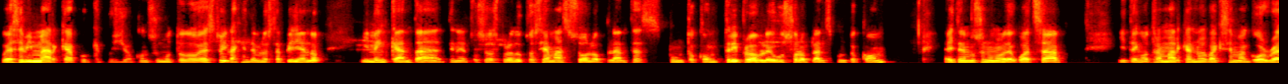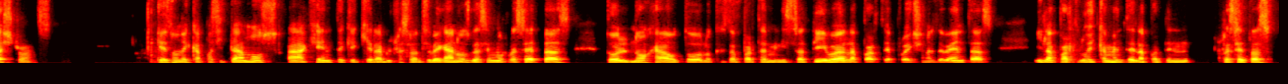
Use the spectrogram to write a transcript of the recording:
voy a hacer mi marca porque pues yo consumo todo esto y la gente me lo está pidiendo y me encanta tener todos esos productos. Se llama soloplantas.com, www.soloplantas.com. Ahí tenemos un número de WhatsApp y tengo otra marca nueva que se llama Go Restaurants, que es donde capacitamos a gente que quiera abrir restaurantes veganos, le hacemos recetas, todo el know-how, todo lo que es la parte administrativa, la parte de proyecciones de ventas y la parte, lógicamente, la parte de recetas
